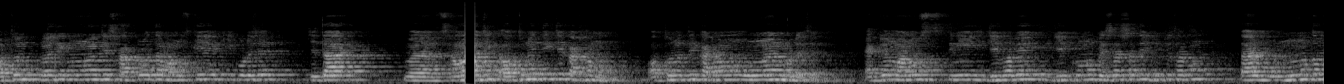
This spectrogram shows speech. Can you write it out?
অর্থনৈতিক উন্নয়ন যে সাক্ষরতা মানুষকে কি করেছে, যে তার সামাজিক, অর্থনৈতিক যে কাঠামো, অর্থনৈতিক কাঠামো উন্নয়ন ঘটেছে। একজন মানুষ, তিনি যেভাবে যে কোনো পেশার সাথে যুক্ত থাকুন তার ন্যূনতম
